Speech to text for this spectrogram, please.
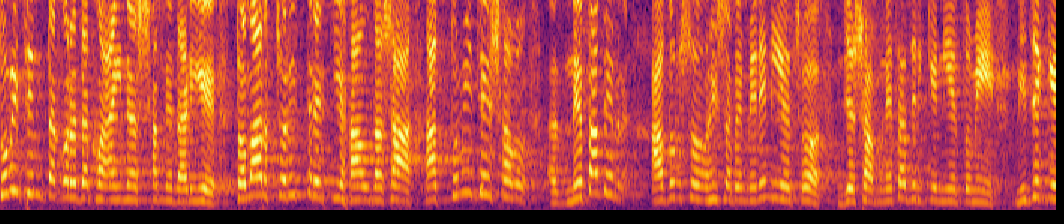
তুমি চিন্তা করে দেখো আয়নার সামনে দাঁড়িয়ে তোমার চরিত্রের কি হাল দশা, আর তুমি যে সব নেতাদের আদর্শ হিসাবে মেনে নিয়েছো যেসব নেতাদেরকে নিয়ে তুমি নিজেকে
